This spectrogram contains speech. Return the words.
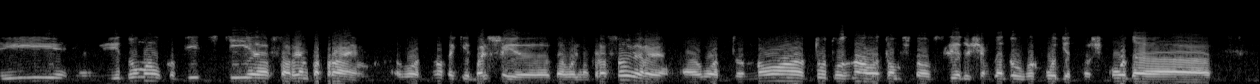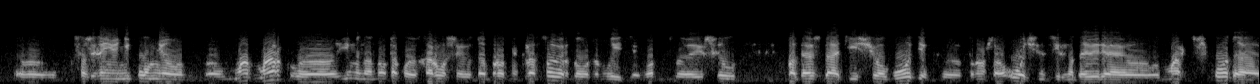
и, и думал купить Kia Sorento Prime вот, ну, такие большие э, довольно кроссоверы, э, вот, но тут узнал о том, что в следующем году выходит Шкода, э, к сожалению, не помню марку, именно, ну, такой хороший добротный кроссовер должен выйти, вот решил подождать еще годик, потому что очень сильно доверяю марке Шкода,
